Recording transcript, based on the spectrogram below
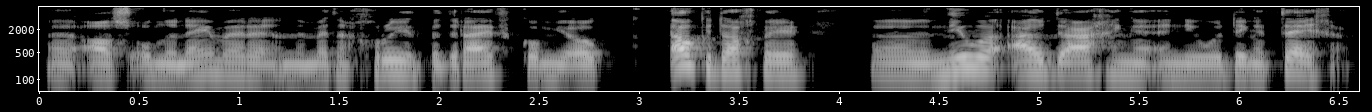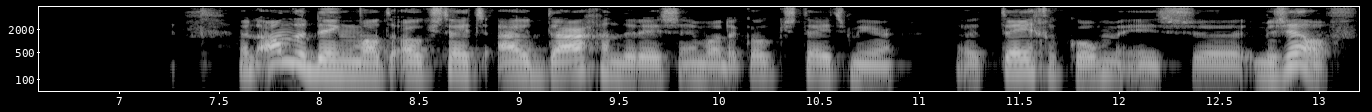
Als ondernemer en met een groeiend bedrijf kom je ook elke dag weer nieuwe uitdagingen en nieuwe dingen tegen. Een ander ding wat ook steeds uitdagender is en wat ik ook steeds meer tegenkom is mezelf.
